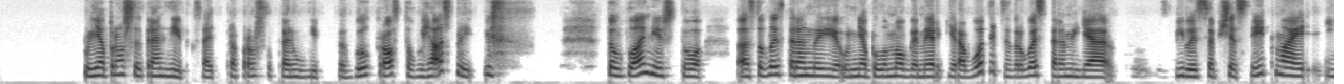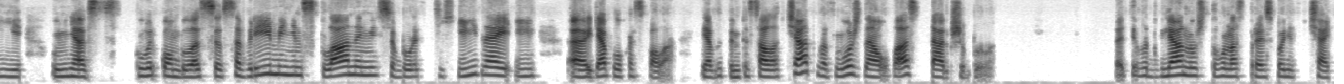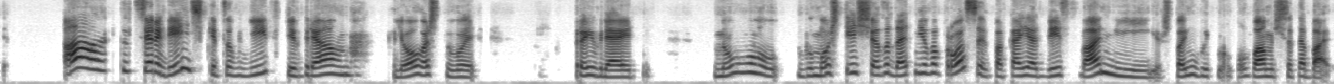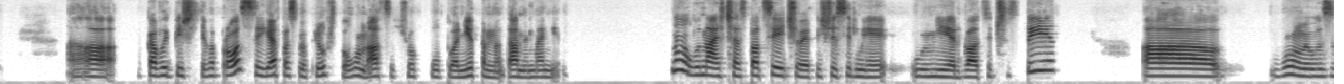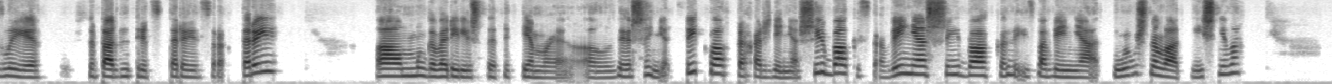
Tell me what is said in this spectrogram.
У меня прошлый транзит, кстати, про прошлый транзит был просто ужасный в том плане, что а, с одной стороны, у меня было много энергии работать, с другой стороны, я сбилась вообще с ритма, и у меня с кувырком было все со временем, с планами, все было стихийно, и я плохо спала. Я об этом писала в чат, возможно, у вас так же было. Кстати, вот гляну, что у нас происходит в чате. А, тут сердечки, тут гифки, прям клево, что вы проявляете. Ну, вы можете еще задать мне вопросы, пока я здесь с вами и что-нибудь могу вам еще добавить. А, пока вы пишете вопросы, я посмотрю, что у нас еще по планетам на данный момент. Ну, Луна сейчас подсвечивает еще сильнее не 26-е, а лунные узлы также 32-е, 42-е, а, мы говорили, что это тема а, завершения циклов, прохождения ошибок, исправления ошибок, избавления от нужного, от лишнего.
